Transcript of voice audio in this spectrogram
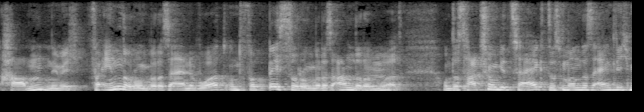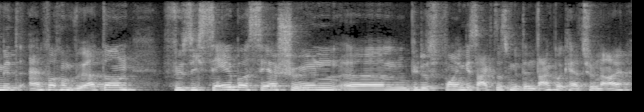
haben, nämlich Veränderung war das eine Wort und Verbesserung war das andere mhm. Wort. Und das hat schon gezeigt, dass man das eigentlich mit einfachen Wörtern für sich selber sehr schön, ähm, wie du es vorhin gesagt hast, mit dem Dankbarkeitsjournal,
